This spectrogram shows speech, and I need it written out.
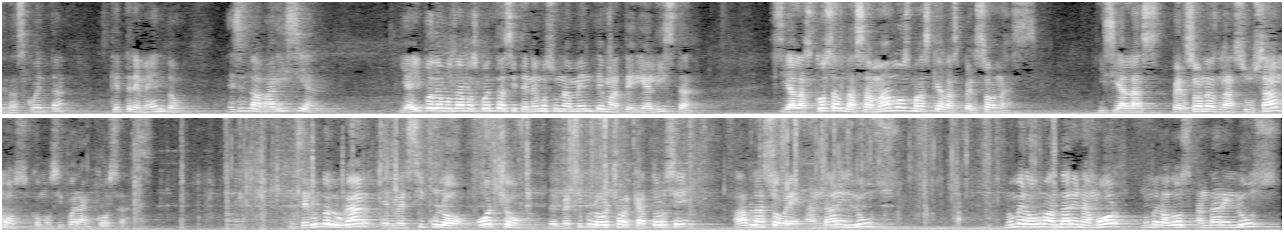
¿Te das cuenta? Qué tremendo. Esa es la avaricia. Y ahí podemos darnos cuenta si tenemos una mente materialista, si a las cosas las amamos más que a las personas, y si a las personas las usamos como si fueran cosas. En segundo lugar, el versículo 8, del versículo 8 al 14, habla sobre andar en luz. Número uno, andar en amor. Número dos, andar en luz.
